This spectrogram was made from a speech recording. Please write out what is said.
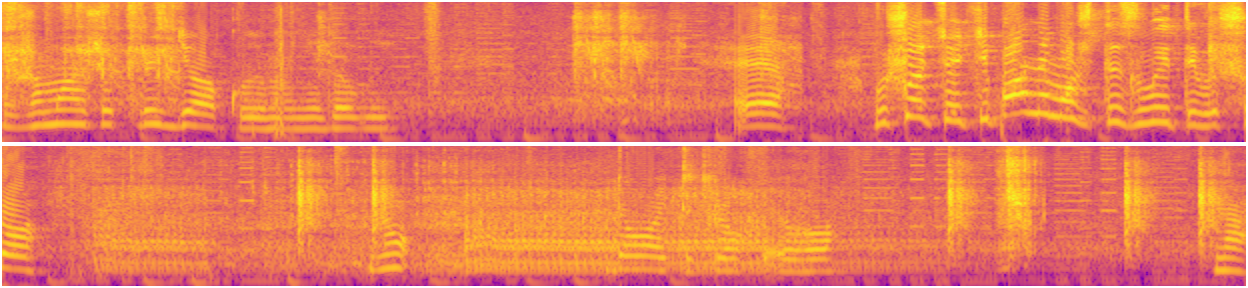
Вже майже три дякую мені дали. Е, ви що, цього тіпа не можете злити, ви що? Ну, давайте трохи його. На.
